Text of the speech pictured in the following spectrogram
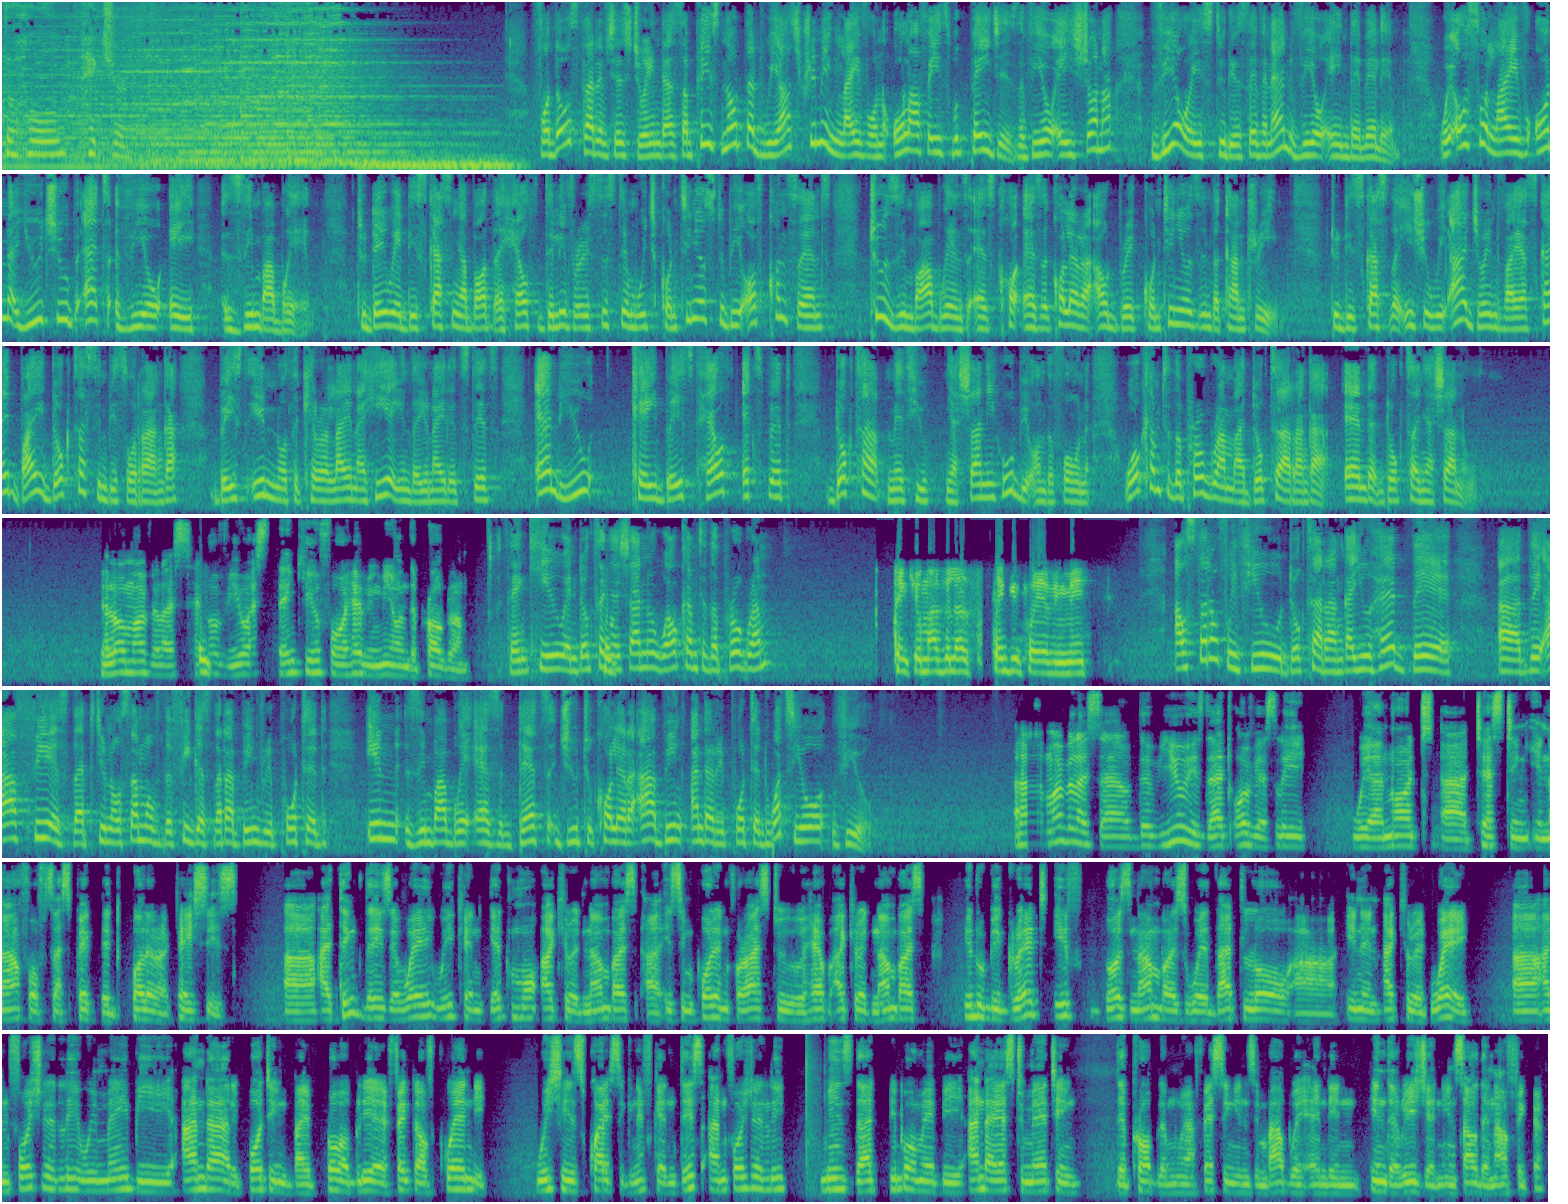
the whole picture. For those that have just joined us, uh, please note that we are streaming live on all our Facebook pages, VOA Shona, VOA Studio 7, and VOA Ndebele. We're also live on YouTube at VOA Zimbabwe. Today we're discussing about the health delivery system which continues to be of concern to Zimbabweans as, co- as a cholera outbreak continues in the country. To discuss the issue, we are joined via Skype by Dr. Simbiso Ranga, based in North Carolina here in the United States, and UK-based health expert Dr. Matthew Nyashanu, who will be on the phone. Welcome to the program, uh, Dr. Ranga and Dr. Nyashanu. Hello, Marvelous. Hello, viewers. Thank you for having me on the program. Thank you. And Dr. Nyashanu, welcome to the program. Thank you, Marvelous. Thank you for having me. I'll start off with you, Dr. Ranga. You heard there, uh, there are fears that, you know, some of the figures that are being reported in Zimbabwe as deaths due to cholera are being underreported. What's your view? Uh, Marvelous. Uh, the view is that obviously we are not uh, testing enough of suspected cholera cases. Uh, I think there is a way we can get more accurate numbers. Uh, it's important for us to have accurate numbers. It would be great if those numbers were that low uh, in an accurate way. Uh, unfortunately, we may be under-reporting by probably a factor of 20, which is quite significant. This, unfortunately, means that people may be underestimating the problem we are facing in Zimbabwe and in, in the region in Southern Africa.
